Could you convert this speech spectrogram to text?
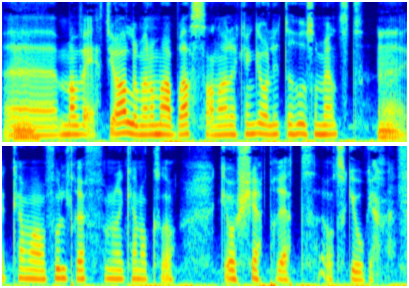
Mm. Eh, man vet ju aldrig med de här brassarna. Det kan gå lite hur som helst. Mm. Eh, kan vara en fullträff men det kan också gå käpprätt åt skogen.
